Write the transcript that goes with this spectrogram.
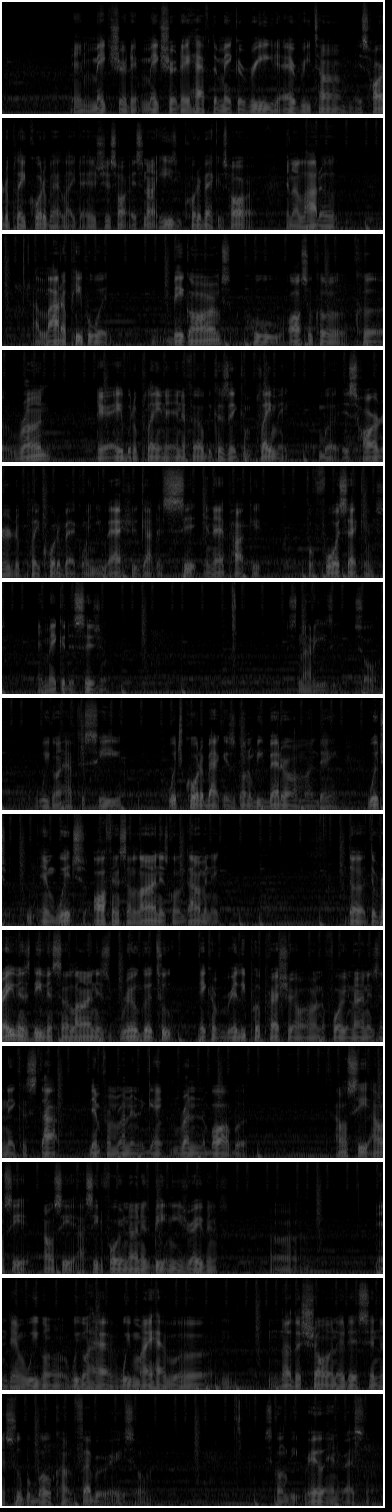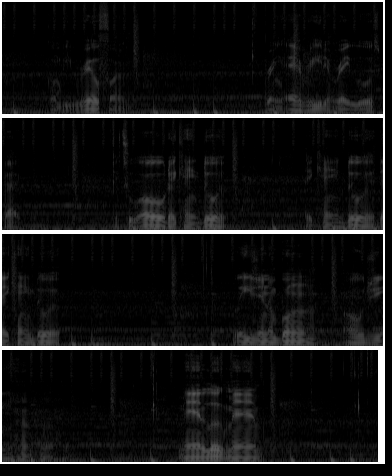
and make sure that make sure they have to make a read every time. It's hard to play quarterback like that. It's just hard. It's not easy. Quarterback is hard, and a lot of a lot of people with big arms who also could could run, they're able to play in the NFL because they can play make. But it's harder to play quarterback when you actually got to sit in that pocket for four seconds and make a decision. It's not easy. So we're gonna have to see which quarterback is gonna be better on Monday, which and which offensive line is gonna dominate. The the Ravens defensive line is real good too. They can really put pressure on the 49ers and they could stop them from running the game running the ball, but I don't see I don't see it. I don't see it. I see the 49ers beating these Ravens. Um, and then we going to we going to have we might have a another showing of this in the Super Bowl come February, so it's to be real interesting. To be real fun. Bring Ed Reed and Ray Lewis back. They too old, they can't do it. They can't do it. They can't do it. Legion of Boom, OG. man, look, man.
